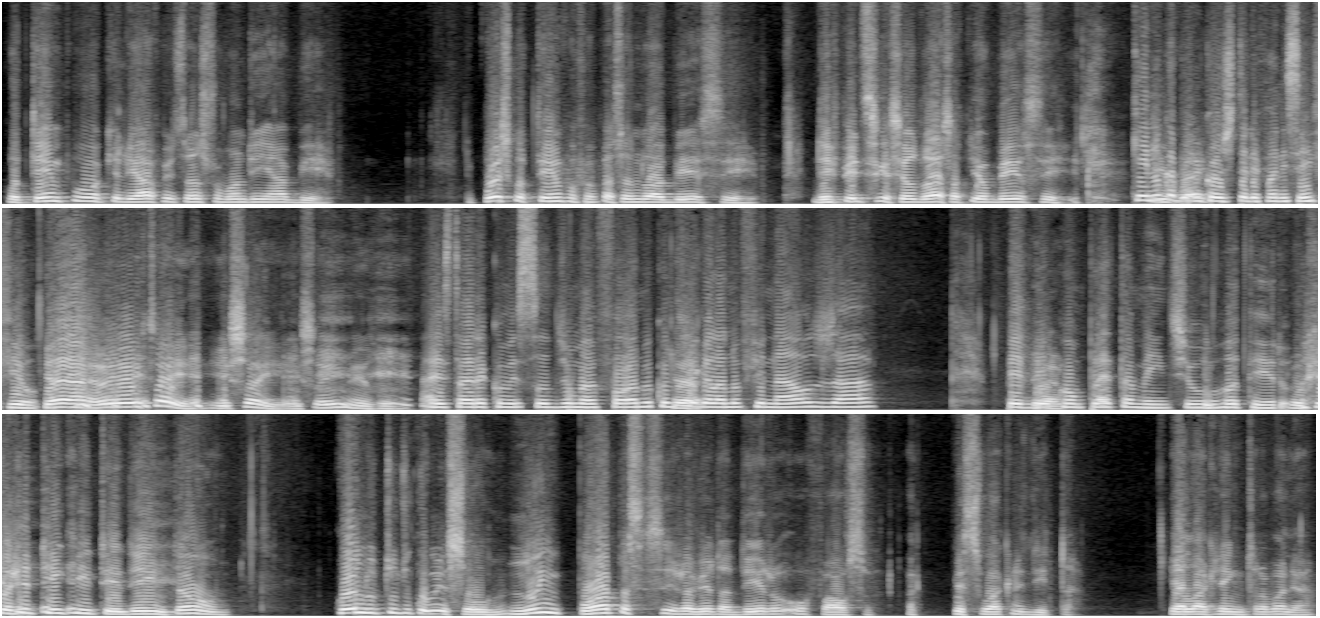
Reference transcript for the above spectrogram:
Com o tempo, aquele A foi transformando em AB. Depois que o tempo foi passando do A, B, C. De repente esqueceu do A, só tinha o B e C. Quem nunca vai... brincou de telefone sem fio? É, é isso aí, isso aí, isso aí mesmo. A história começou de uma forma, quando é. chega lá no final já perdeu é. completamente o roteiro. O que a gente tem que entender, então, quando tudo começou, não importa se seja verdadeiro ou falso, a pessoa acredita. É lá que tem que trabalhar.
